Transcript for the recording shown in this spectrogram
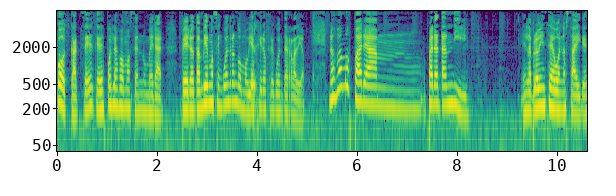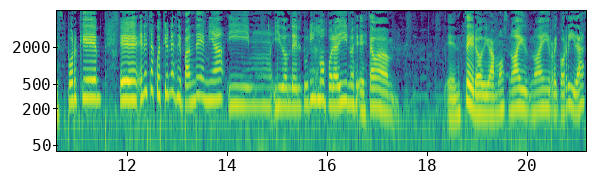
podcasts, eh, que después las vamos a enumerar. Pero también nos encuentran como Viajero Frecuente Radio. Nos vamos para mm, para Tandil en la provincia de Buenos Aires, porque eh, en estas cuestiones de pandemia y, mm, y donde el turismo por ahí no es- estaba en cero, digamos, no hay, no hay recorridas,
